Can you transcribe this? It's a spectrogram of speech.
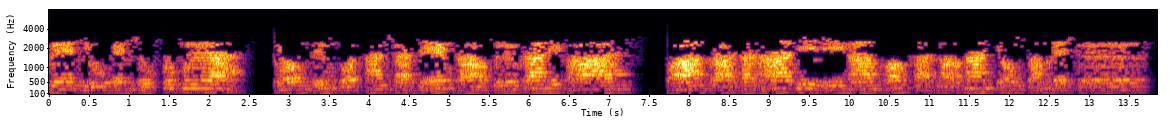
เวรอยู่เป็นสุขทุกเมื่อจงถึงบทอันกเกษมกล่าวคือพระนิพพาน ความปรารถนาที่ดีงามของสัตว์เหล่านั้นจงสำเร็จเถิด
